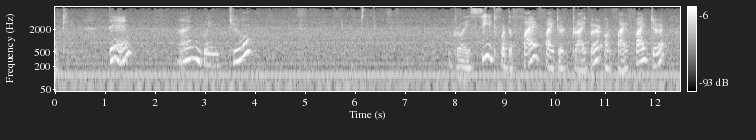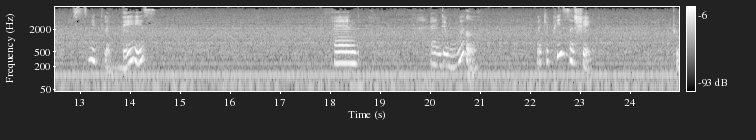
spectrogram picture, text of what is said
Okay. Then I'm going to draw a seat for the firefighter driver or firefighter. Seat like this. And and a wheel like a pizza shape to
